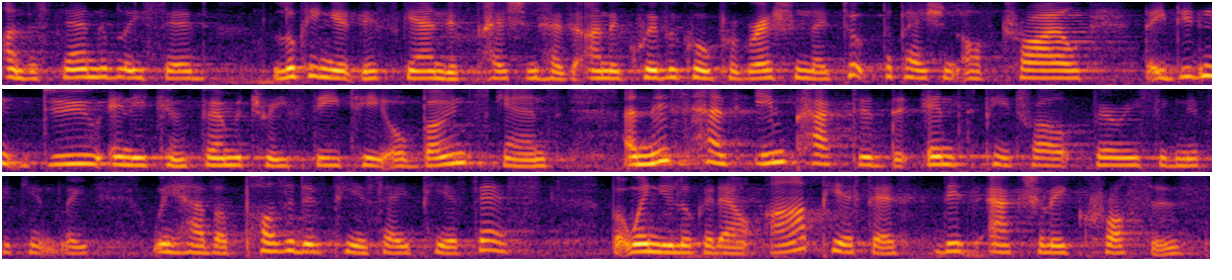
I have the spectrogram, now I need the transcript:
understandably said, looking at this scan, this patient has unequivocal progression. They took the patient off trial. They didn't do any confirmatory CT or bone scans, and this has impacted the ENZA-P trial very significantly. We have a positive PSA PFS, but when you look at our RPFS, this actually crosses.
